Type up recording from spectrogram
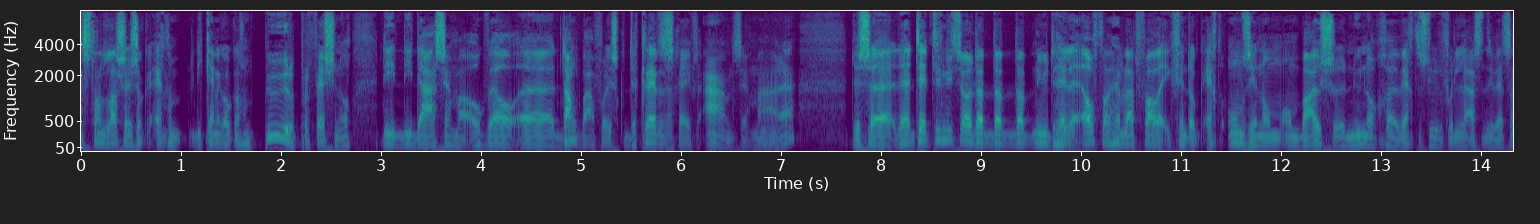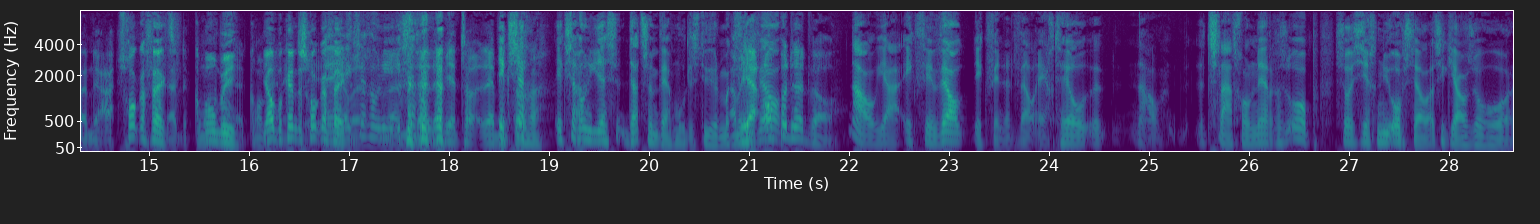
Strand Larsen is ook echt een, die ken ik ook als een pure professional. Die, die daar zeg maar ook wel dankbaar voor is. De credits geeft aan, zeg maar. Hè. Dus eh, het, het is niet zo dat, dat, dat nu het hele elftal hem laat vallen. Ik vind het ook echt onzin om, om Buis eh, nu nog eh, weg te sturen voor die laatste drie wedstrijden. Ja, Schokeffect. ja, Jouw bekende schokeffect. Nee, ik zeg ook niet- ik zeg ook daar heb je toch- daar heb je ik toch zeg, nog- ik zeg ja. ook niet dat ze, dat ze hem weg moeten sturen. Maar Ja, ik maar vind jij wel, opperde het wel. nou ja, ik vind, wel, ik vind het wel echt heel... nou, het slaat gewoon nergens op. Zoals je zich nu opstelt, als ik jou zo hoor.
